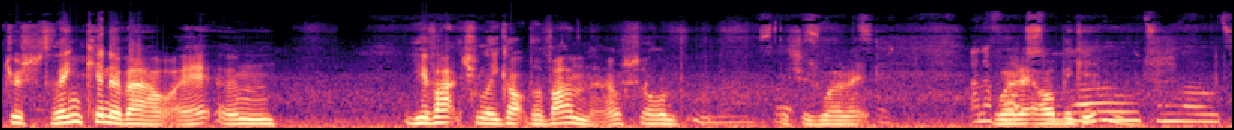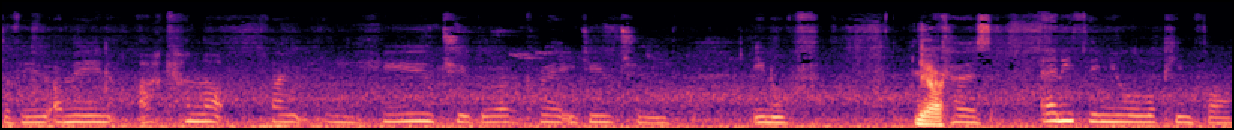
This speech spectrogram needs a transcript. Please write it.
Just thinking about it, and you've actually got the van now. So So this is where it- and I've where it all begins. loads and loads of you. I mean, I cannot thank the YouTuber who created YouTube enough Yeah. Because anything you're looking for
